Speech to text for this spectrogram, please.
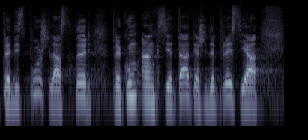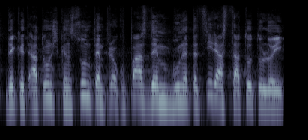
predispuși la stări precum anxietatea și depresia decât atunci când suntem preocupați de îmbunătățirea statutului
